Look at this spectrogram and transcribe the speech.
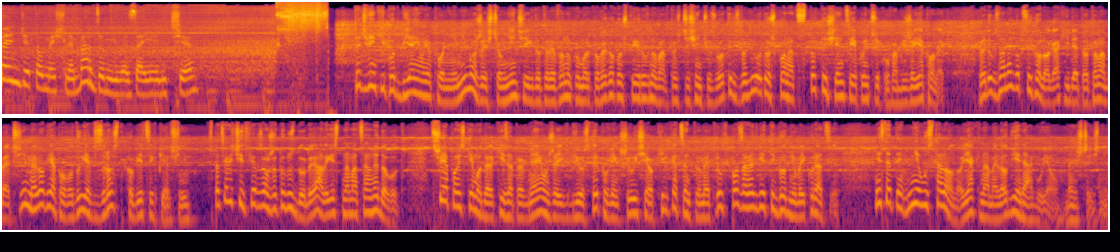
Będzie to, myślę, bardzo miłe zajęcie. Te dźwięki podbijają Japonię. Mimo, że ściągnięcie ich do telefonu komórkowego kosztuje równowartość 10 zł, zrobiło to już ponad 100 tysięcy Japończyków, a bliżej Japonek. Według znanego psychologa Hideto Tomabechi melodia powoduje wzrost kobiecych piersi. Specjaliści twierdzą, że to bzdury, ale jest namacalny dowód. Trzy japońskie modelki zapewniają, że ich biusty powiększyły się o kilka centymetrów po zaledwie tygodniowej kuracji. Niestety nie ustalono, jak na melodię reagują mężczyźni.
